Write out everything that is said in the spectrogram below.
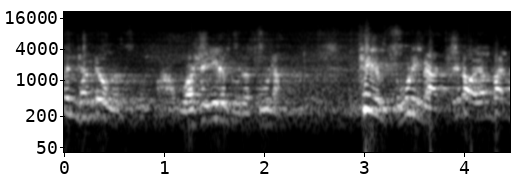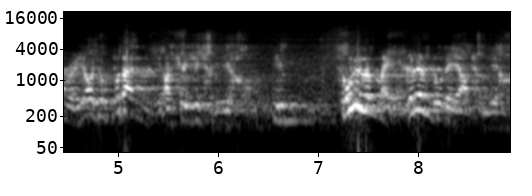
分成六个组啊，我是一个组的组长。这个组里边，指导员、班主任要求不但你要学习成绩好，你组里的每个人都得要成绩好，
